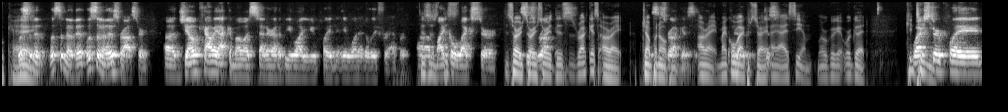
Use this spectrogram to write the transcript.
okay. listen to listen to this, listen to this roster. Uh, Joe Kaliakamoa, setter out of BYU, played in A1 Italy forever. Uh, is, Michael this, Wexter. Sorry, sorry, sorry. This is Ruckus. All right, jumping over. Ruckus. All right, Michael Wexter. I, I, see him. We're good. We're good. Continue. Wexter played.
